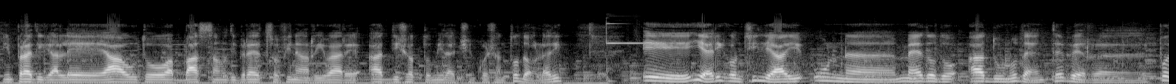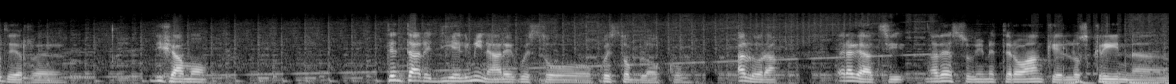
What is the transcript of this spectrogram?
in pratica le auto abbassano di prezzo fino ad arrivare a 18.500 dollari. E ieri consigliai un eh, metodo ad un utente per eh, poter eh, diciamo tentare di eliminare questo, questo blocco. Allora ragazzi adesso vi metterò anche lo screen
